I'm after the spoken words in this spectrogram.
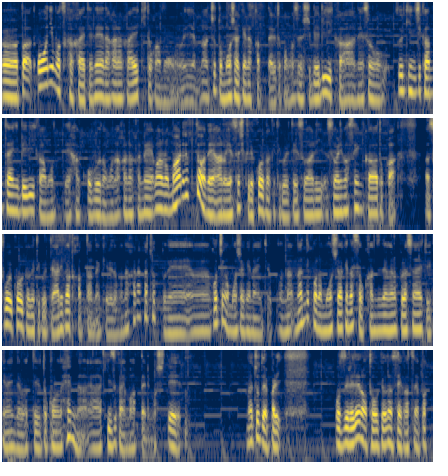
うん、やっぱ大荷物抱えてね、なかなか駅とかも、いや、まあちょっと申し訳なかったりとかもするし、ベビーカーね、その、通勤時間帯にベビーカー持って運ぶのもなかなかね、まああの、周りの人はね、あの、優しくて声かけてくれて、座り、座りませんかとか、すごい声かけてくれてありがたかったんだけれども、なかなかちょっとね、うん、こっちが申し訳ないというか、ななんでこの申し訳なさを感じながら暮らさないといけないんだろうっていうところの変な気遣いもあったりもして、まあちょっとやっぱり、子連れでの東京での生活はやっぱ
